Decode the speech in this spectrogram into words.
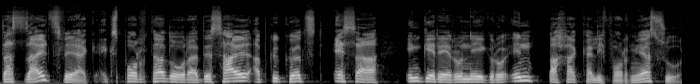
das Salzwerk Exportadora de Sal, abgekürzt ESSA, in Guerrero Negro in Baja California Sur.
